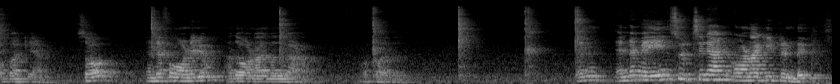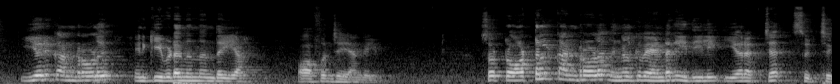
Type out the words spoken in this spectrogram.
ഓഫ് ആക്കിയാണ്. സോ എന്റെ ഫോണിലും അത് ഓൺ ആകുന്നത് കാണാം. ഓഫ് ആകുന്നത്. എന്റെ മെയിൻ സ്വിച്ച് ഞാൻ ഓൺ ആക്കിയിട്ടുണ്ട്. ഈ ഒരു കൺട്രോൾ എനിക്ക് ഇവിടെ നിന്ന് എന്ത് ചെയ്യാം? ഓഫും ചെയ്യാൻ കഴിയും. സോ ടോട്ടൽ കൺട്രോൾ നിങ്ങൾക്ക് വേണ്ട രീതിയിൽ ഈ ഒരൊറ്റ സ്വിച്ച്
